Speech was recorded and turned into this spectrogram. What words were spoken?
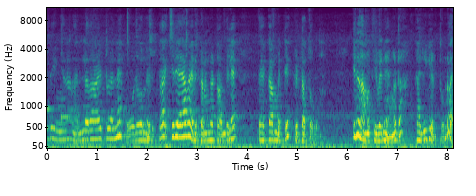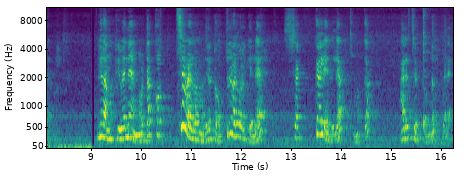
ഇത് ഇങ്ങനെ നല്ലതായിട്ട് തന്നെ ഓരോന്ന് എടുക്കുക. ഇച്ചിരി ഏറെ എടുക്കണം കേട്ടോ. എങ്കിലേ തേക്കാൻ പറ്റി കിട്ടത്തുള്ളൂ. ഇനി നമുക്ക് ഇവനെ അങ്ങോട്ട് കഴുകി എടുത്തുകൊണ്ട് വരാം. ഇനി നമുക്ക് ഇവനെ അങ്ങോട്ട് കുറച്ച് വെള്ളം മതി കേട്ടോ. ഒത്തിരി വെള്ളം ഒഴിക്കല്ലേ? ശക്കല ഇതിൽ നമുക്ക് അരച്ചെടുത്തോണ്ട് വരാം.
